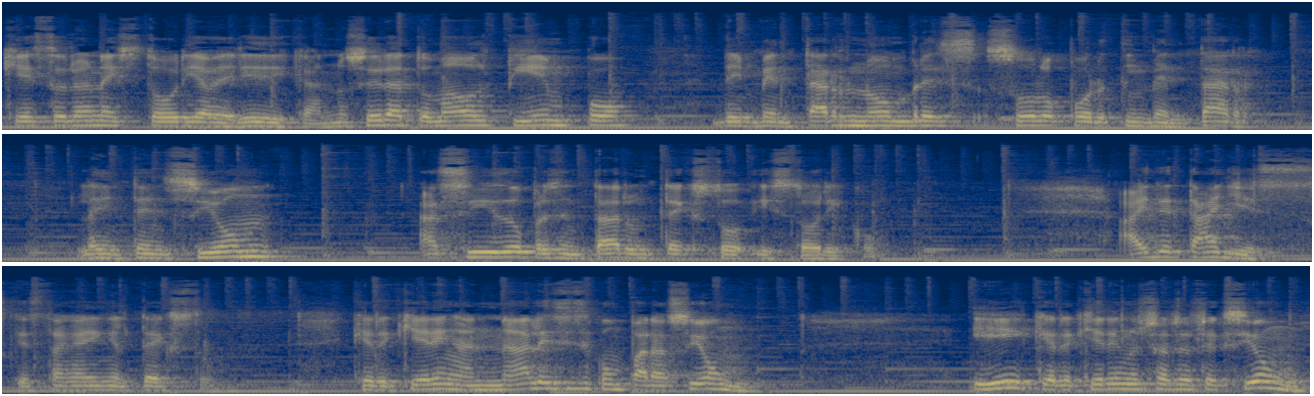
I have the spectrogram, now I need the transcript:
que esto era una historia verídica. No se hubiera tomado el tiempo de inventar nombres solo por inventar. La intención ha sido presentar un texto histórico. Hay detalles que están ahí en el texto que requieren análisis y comparación y que requieren nuestra reflexión.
